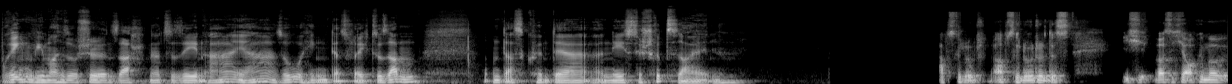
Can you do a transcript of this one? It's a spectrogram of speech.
bringen, wie man so schön sagt, ne, zu sehen, ah ja, so hängt das vielleicht zusammen. Und das könnte der nächste Schritt sein. Absolut, absolut. Und das, ich, was ich auch immer,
